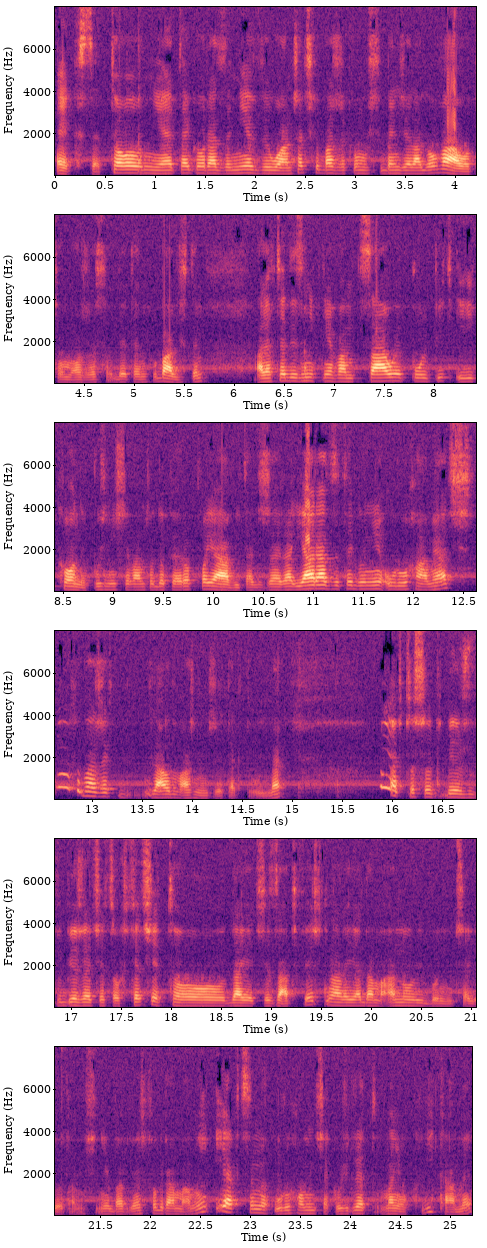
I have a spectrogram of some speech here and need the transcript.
Exe. To nie, tego radzę nie wyłączać, chyba że komuś będzie lagowało, to może sobie ten pobawi z tym. Ale wtedy zniknie Wam cały pulpit i ikony. Później się Wam to dopiero pojawi. Także ja radzę tego nie uruchamiać. No chyba, że dla odważnych, że tak to ujmę. No jak to sobie już wybierzecie co chcecie, to dajecie zatwierdź, no ale ja dam anuluj, bo niczego tam się nie bawiłem z programami. I jak chcemy uruchomić jakąś grę, to na nią klikamy.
